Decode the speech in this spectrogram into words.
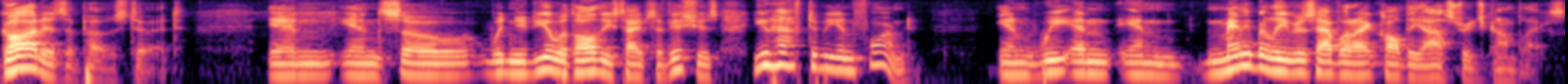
God is opposed to it and and so when you deal with all these types of issues you have to be informed. And we and and many believers have what i call the ostrich complex.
